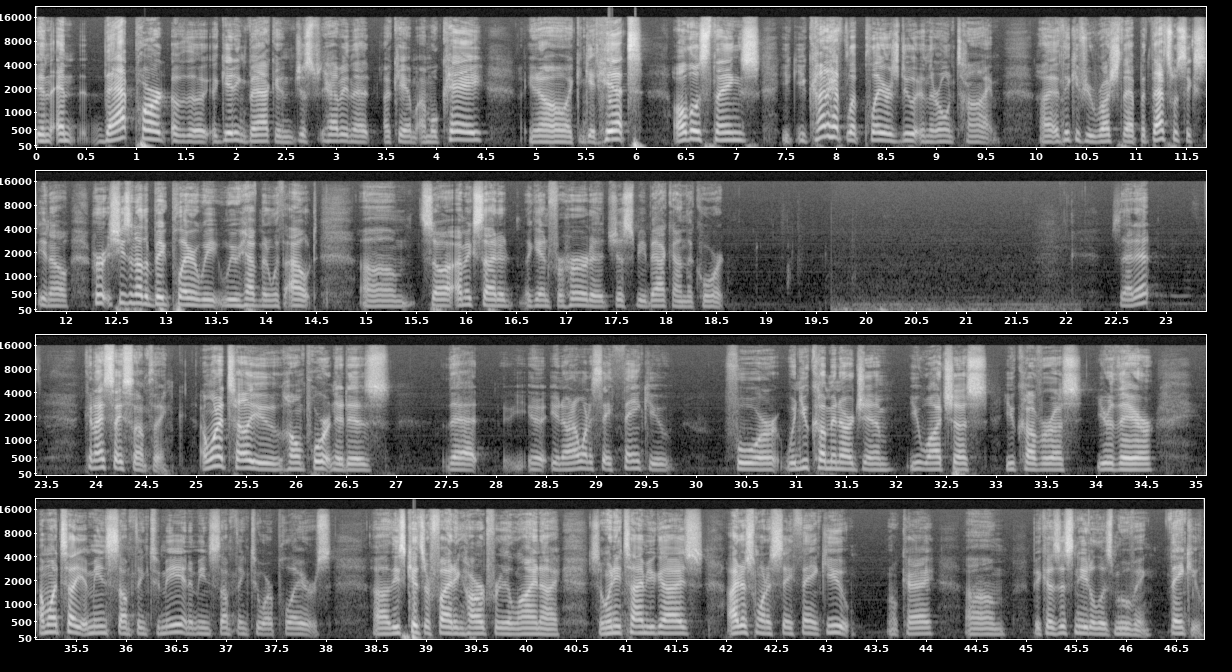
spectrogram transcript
And and that part of the getting back and just having that, okay, I'm, I'm okay. You know, I can get hit. All those things, you, you kind of have to let players do it in their own time. I think if you rush that, but that's what's you know her. She's another big player we, we have been without. Um, so I'm excited again for her to just be back on the court. Is that it? Can I say something? I want to tell you how important it is that you know. I want to say thank you for when you come in our gym, you watch us, you cover us, you're there. I want to tell you, it means something to me and it means something to our players. Uh, these kids are fighting hard for the Illini. So anytime you guys, I just want to say thank you, okay? Um, because this needle is moving. Thank you.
